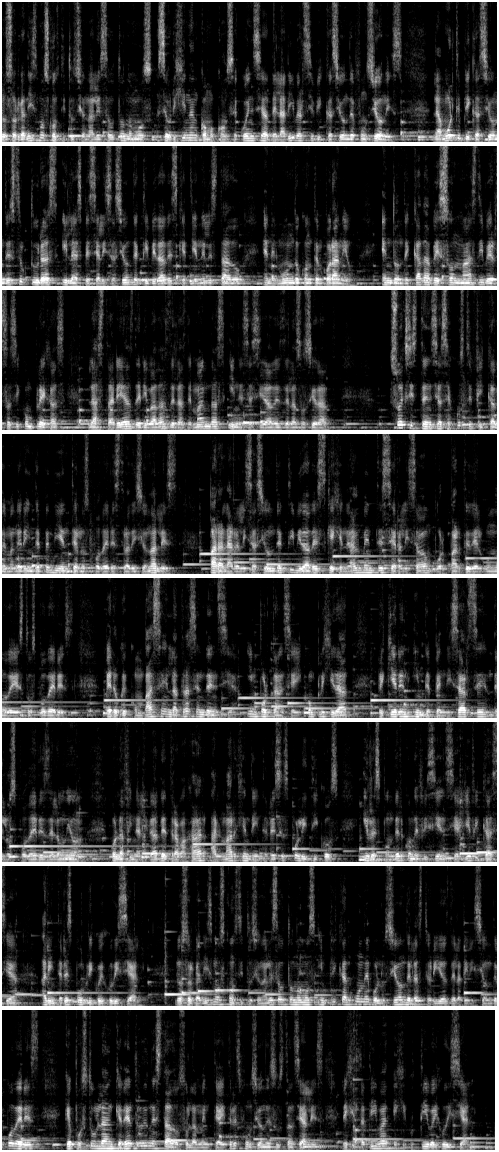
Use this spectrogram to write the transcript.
Los organismos constitucionales autónomos se originan como consecuencia de la diversificación de funciones, la multiplicación de estructuras y la especialización de actividades que tiene el Estado en el mundo contemporáneo, en donde cada vez son más diversas y complejas las tareas derivadas de las demandas y necesidades de la sociedad. Su existencia se justifica de manera independiente a los poderes tradicionales, para la realización de actividades que generalmente se realizaban por parte de alguno de estos poderes, pero que con base en la trascendencia, importancia y complejidad requieren independizarse de los poderes de la Unión, con la finalidad de trabajar al margen de intereses políticos y responder con eficiencia y eficacia al interés público y judicial. Los organismos constitucionales autónomos implican una evolución de las teorías de la división de poderes que postulan que dentro de un Estado solamente hay tres funciones sustanciales, legislativa, ejecutiva y judicial.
